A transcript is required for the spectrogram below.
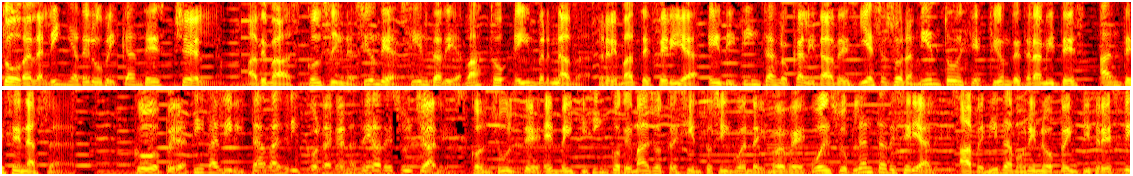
toda la línea de lubricantes Shell. Además, consignación de hacienda de abasto e invernada, remate feria en distintas localidades y asesoramiento en gestión de trámites ante Senasa. Cooperativa Limitada Agrícola Ganadera de Sunchales. Consulte en 25 de mayo 359 o en su planta de cereales, Avenida Moreno 23 bis.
